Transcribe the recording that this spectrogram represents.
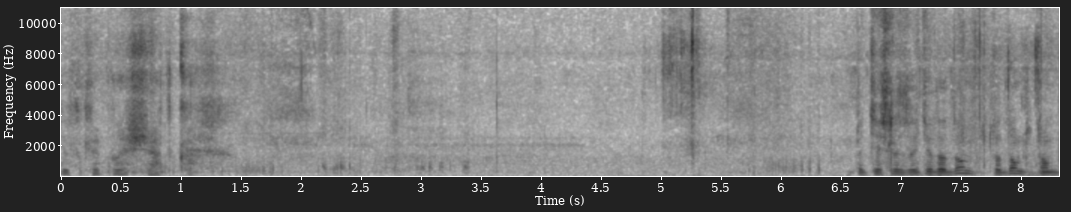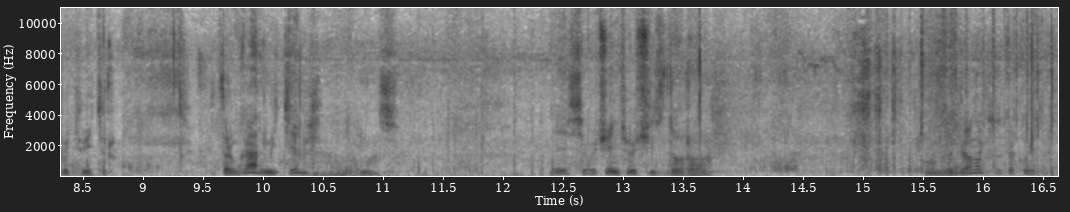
Детская площадка. Кстати, если зайти до дома, то дом, то там будет ветер. Ветруган, метель у нас. Здесь очень-очень здорово. Вон ребенок тут какой-то.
